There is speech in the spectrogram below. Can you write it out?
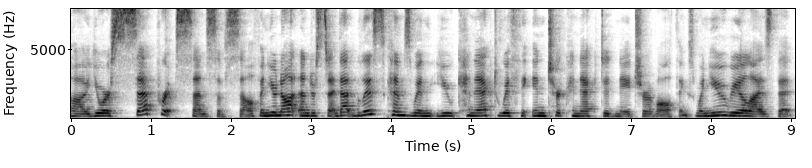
uh, your separate sense of self and you're not understanding that bliss comes when you connect with the interconnected nature of all things when you realize that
